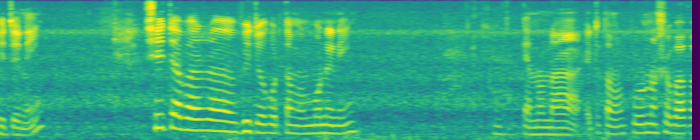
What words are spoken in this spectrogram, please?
ফেটে নেই। সেটা আবার ভিডিও করতে আমার মনে নেই। কেননা এটা তো আমার পুরনো স্বভাব।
